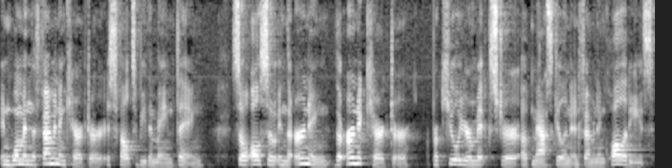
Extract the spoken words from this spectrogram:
in woman, the feminine character is felt to be the main thing. So also in the Urning, the Urnic character, a peculiar mixture of masculine and feminine qualities,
